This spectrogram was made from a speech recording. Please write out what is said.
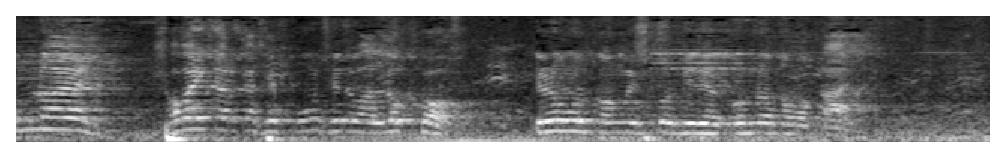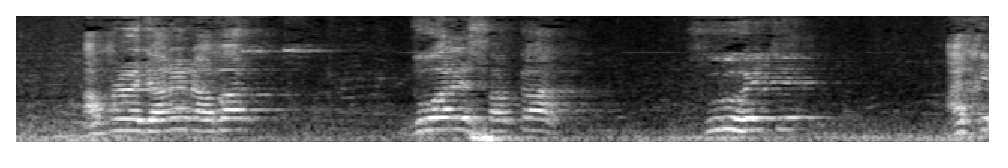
উন্নয়ন সবাইকার কাছে পৌঁছে দেওয়ার লক্ষ্য তৃণমূল কংগ্রেস কর্মীদের অন্যতম কাজ। আপনারা জানেন আবার দুয়ারের সরকার শুরু হয়েছে আজকে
